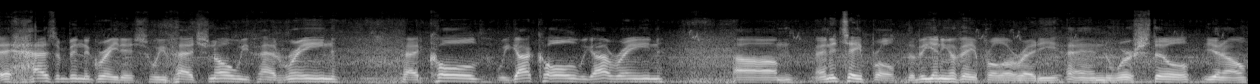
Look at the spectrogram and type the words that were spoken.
it hasn't been the greatest. We've had snow, we've had rain, we've had cold, we got cold, we got rain, um, and it's April, the beginning of April already, and we're still, you know,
